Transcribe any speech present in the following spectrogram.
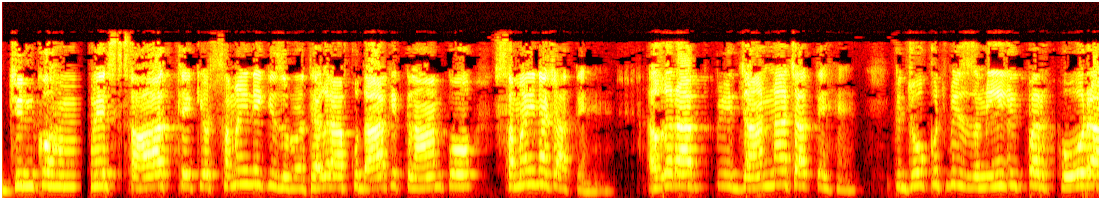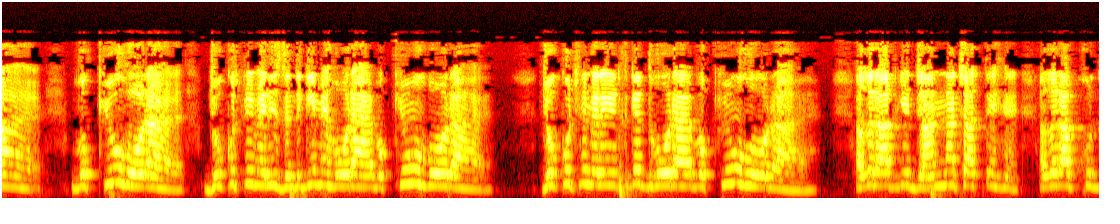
जिनको हमें साथ लेके और समझने की ज़रूरत है। अगर आप खुदा के कलाम को समझना चाहते हैं, अगर आप जानना चाहते हैं कि जो कुछ भी ज़मीन पर हो रहा है, वो क्यों हो रहा है? जो कुछ भी मेरी ज़िंदगी में हो रहा है, वो क्यों हो रहा है? जो कुछ भी मेरे इर्द गिर्द हो रहा है, वो क्यों हो रहा है? अगर आप ये जानना चाहते हैं, अगर आप खुद,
